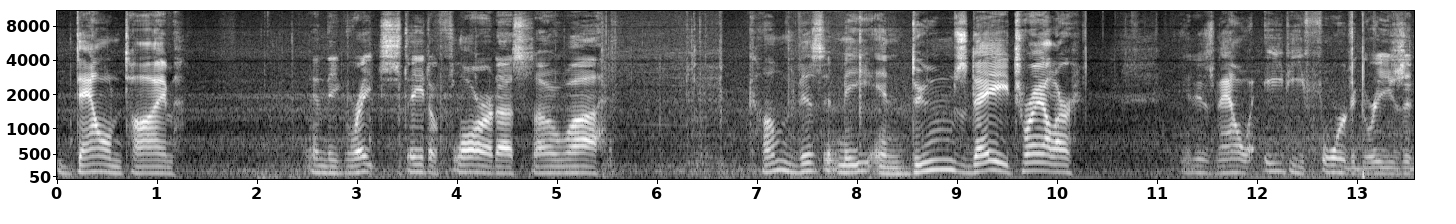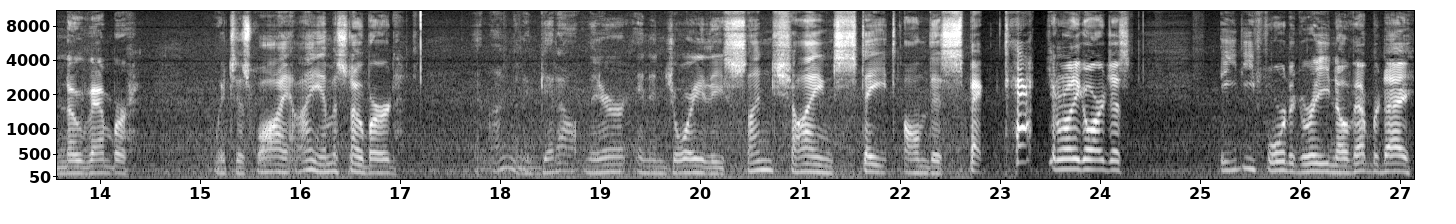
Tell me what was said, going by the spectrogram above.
downtime in the great state of Florida. So uh, come visit me in Doomsday Trailer. It is now 84 degrees in November, which is why I am a snowbird. And I'm going to get out there and enjoy the sunshine state on this spectacularly gorgeous 84 degree November day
